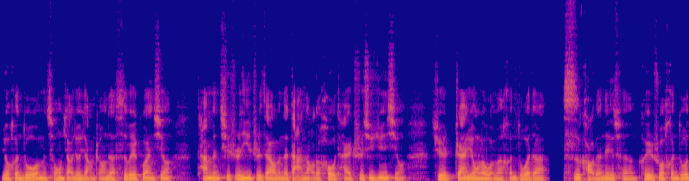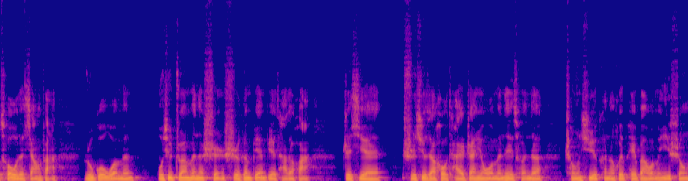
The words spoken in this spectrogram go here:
有很多我们从小就养成的思维惯性，他们其实一直在我们的大脑的后台持续运行，却占用了我们很多的思考的内存。可以说，很多错误的想法，如果我们不去专门的审视跟辨别它的话，这些持续在后台占用我们内存的程序可能会陪伴我们一生。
